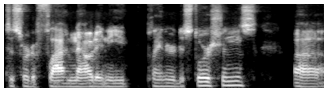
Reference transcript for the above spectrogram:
to sort of flatten out any planar distortions. Uh,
